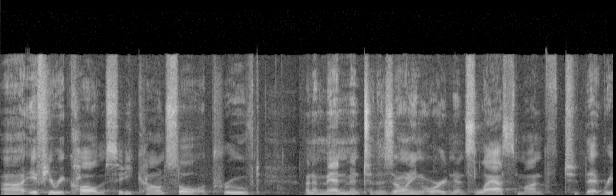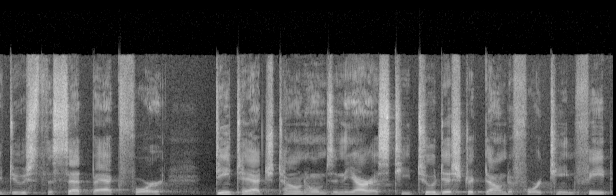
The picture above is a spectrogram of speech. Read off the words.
Uh, If you recall, the city council approved an amendment to the zoning ordinance last month to- that reduced the setback for detached townhomes in the RST2 district down to 14 feet.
